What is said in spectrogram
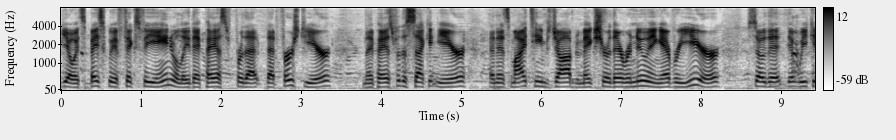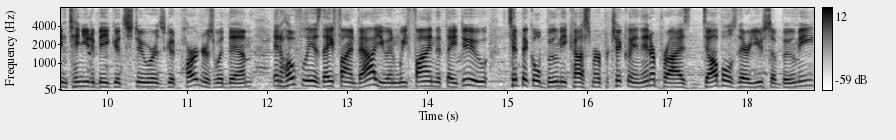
you know, it's basically a fixed fee annually. They pay us for that that first year, and they pay us for the second year, and it's my team's job to make sure they're renewing every year so that, that we continue to be good stewards, good partners with them, and hopefully as they find value, and we find that they do, typical Boomi customer, particularly in the enterprise, doubles their use of Boomi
